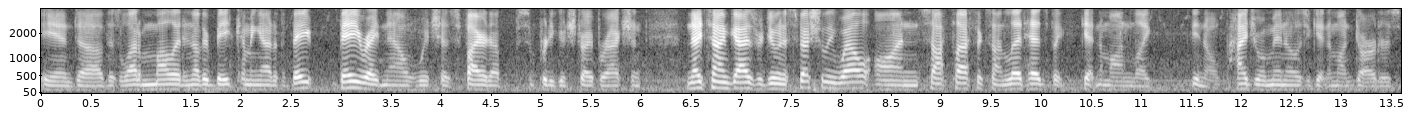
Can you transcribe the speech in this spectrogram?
And uh, there's a lot of mullet and other bait coming out of the bay, bay right now, which has fired up some pretty good striper action. Nighttime guys were doing especially well on soft plastics on lead heads, but getting them on like, you know, hydro minnows, you're getting them on darters,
